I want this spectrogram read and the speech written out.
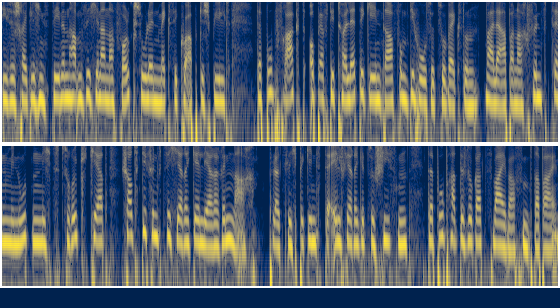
Diese schrecklichen Szenen haben sich in einer Volksschule in Mexiko abgespielt. Der Bub fragt, ob er auf die Toilette gehen darf, um die Hose zu wechseln. Weil er aber nach 15 Minuten nicht zurückkehrt, schaut die 50-jährige Lehrerin nach. Plötzlich beginnt der Elfjährige zu schießen. Der Bub hatte sogar zwei Waffen dabei.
